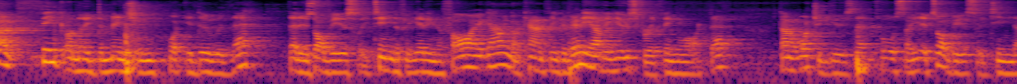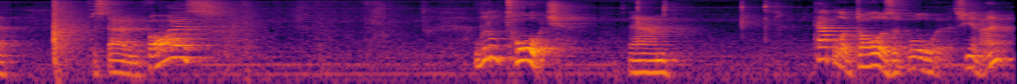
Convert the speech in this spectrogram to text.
don't think I need to mention what you do with that. That is obviously tinder for getting a fire going. I can't think of any other use for a thing like that. Don't know what you'd use that for. So yeah, it's obviously tinder for starting fires. A little torch. Um, a couple of dollars at Woolworths, you know,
